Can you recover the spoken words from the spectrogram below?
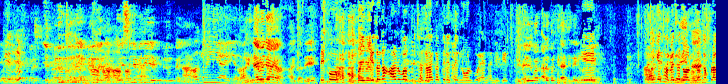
ये ब्लू ब्लू है इसलिए मैंने ये ब्लू पहन इंडिया में नहीं आया देखो मुंबई में ये दोनों हर वक्त झगड़ा करते रहते हैं नोरबू एंड अनिकेत एक बार अरे बस ऐसे ये अनिकेत हमेशा नोरबू का कपड़ा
